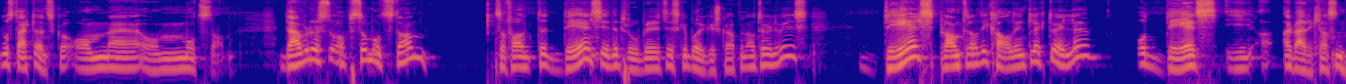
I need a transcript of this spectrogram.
noe sterkt ønske om, eh, om, motstand. Der hvor det oppsto motstand, så fant det dels i det probritiske borgerskapet, naturligvis, dels blant radikale intellektuelle, og dels i arbeiderklassen.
